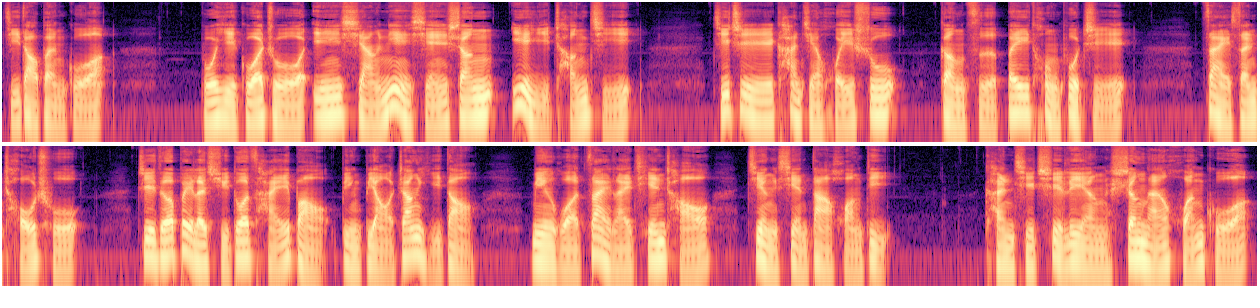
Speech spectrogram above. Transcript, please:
即到本国。不意国主因想念贤生，夜已成疾。及至看见回书，更自悲痛不止，再三踌躇，只得备了许多财宝，并表彰一道，命我再来天朝敬献大皇帝。看其敕令，生难还国，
